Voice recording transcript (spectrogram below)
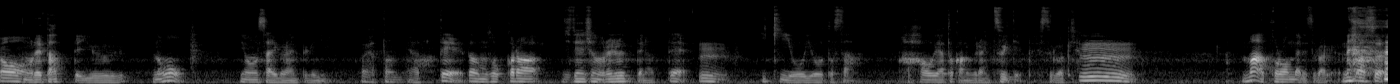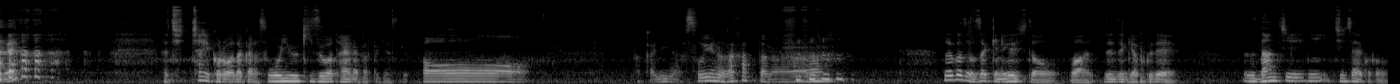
あ乗れたっていうのを4歳ぐらいの時にあやったんだ。やってだからもうそこから自転車乗れるってなってうん。意気揚々とさ母親とかの裏についていったりするわけじゃ、うん。んまあ転んだりするわけだよね。まあそうやね。ちっちゃい頃はだからそういう傷は絶えなかった気がする。あー。なんかいいな。そういうのなかったな。それこそさっきのユージとは全然逆で団地に小さい頃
